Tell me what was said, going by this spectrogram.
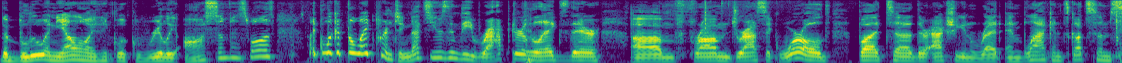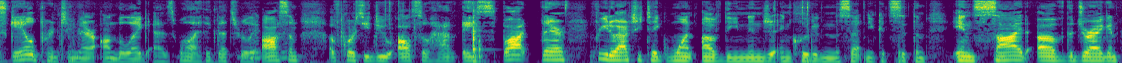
the blue and yellow, I think, look really awesome, as well as, like, look at the leg printing. That's using the raptor legs there um, from Jurassic World, but uh, they're actually in red and black, and it's got some scale printing there on the leg as well. I think that's really awesome. Of course, you do also have a spot there for you to actually take one of the ninja included in the set, and you could sit them inside of the dragon.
